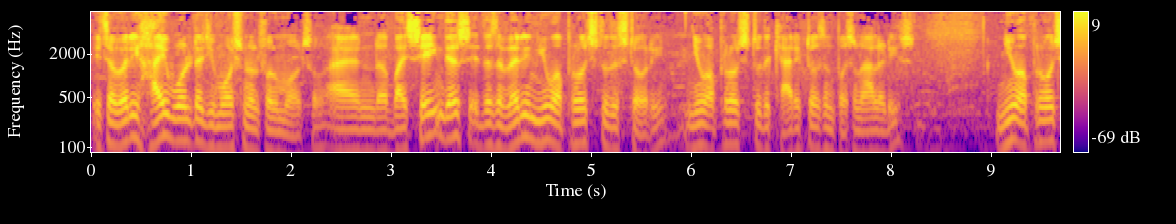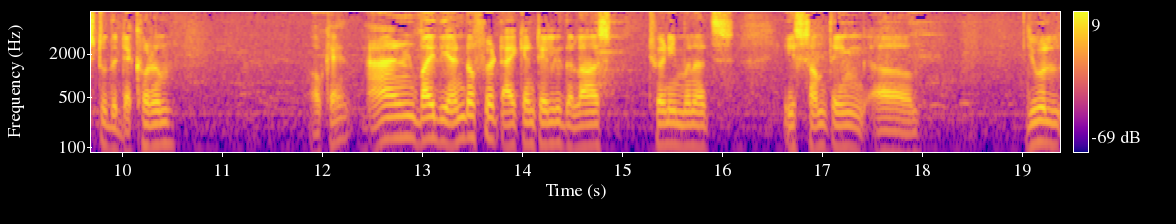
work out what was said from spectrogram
It's a very high voltage emotional film also. And uh, by saying this, it, there's a very new approach to the story, new approach to the characters and personalities, new approach to the decorum. Okay. And by the end of it, I can tell you the last 20 minutes is something uh, you will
